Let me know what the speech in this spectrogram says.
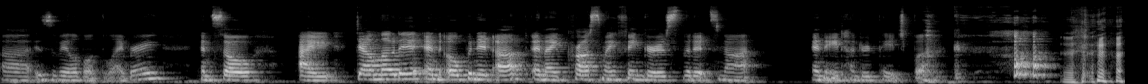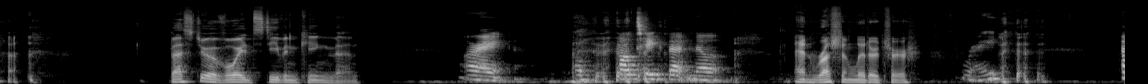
uh, is available at the library. And so I download it and open it up and I cross my fingers that it's not an 800 page book. Best to avoid Stephen King then. All right. I'll, I'll take that note. and Russian literature. Right? Uh,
